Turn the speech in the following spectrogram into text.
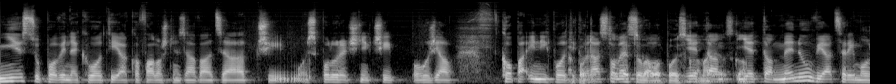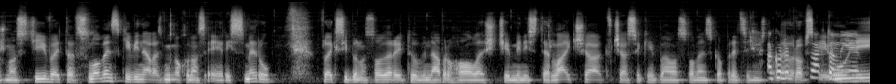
nie sú povinné kvóty, ako falošne zavádza či môj spolurečník, či bohužiaľ kopa iných politikov na Slovensku. Je tam, je tam menu viacerých možností. Je to slovenský vynález mimochodom z éry Smeru. Flexibilnú solidaritu navrhol ešte minister Lajčák v čase, keď mal Slovensko predsedníctvo akože Európskej únii.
